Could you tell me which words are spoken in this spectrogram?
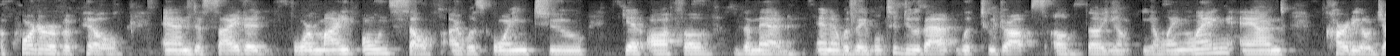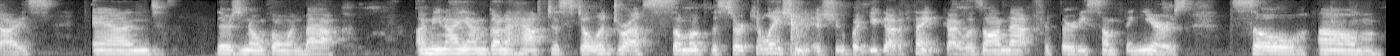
a quarter of a pill and decided for my own self, I was going to get off of the med. And I was able to do that with two drops of the ylang ylang and CardioGize. And there's no going back. I mean, I am going to have to still address some of the circulation issue, but you got to think, I was on that for 30 something years. So, um,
